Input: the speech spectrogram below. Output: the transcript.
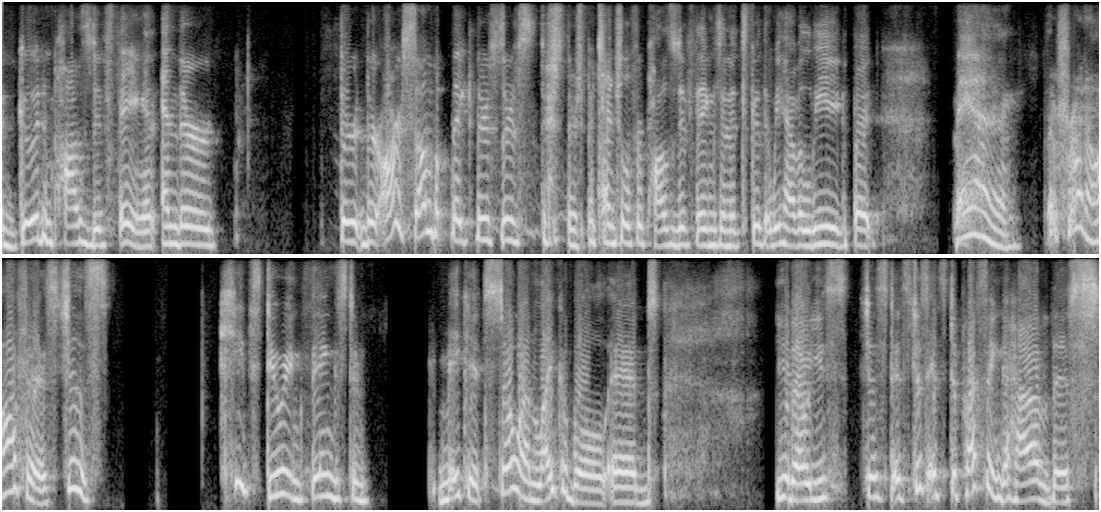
a good and positive thing. And, and there, there, there are some like there's, there's there's there's potential for positive things, and it's good that we have a league. But man, the front office just keeps doing things to make it so unlikable and you know you just it's just it's depressing to have this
